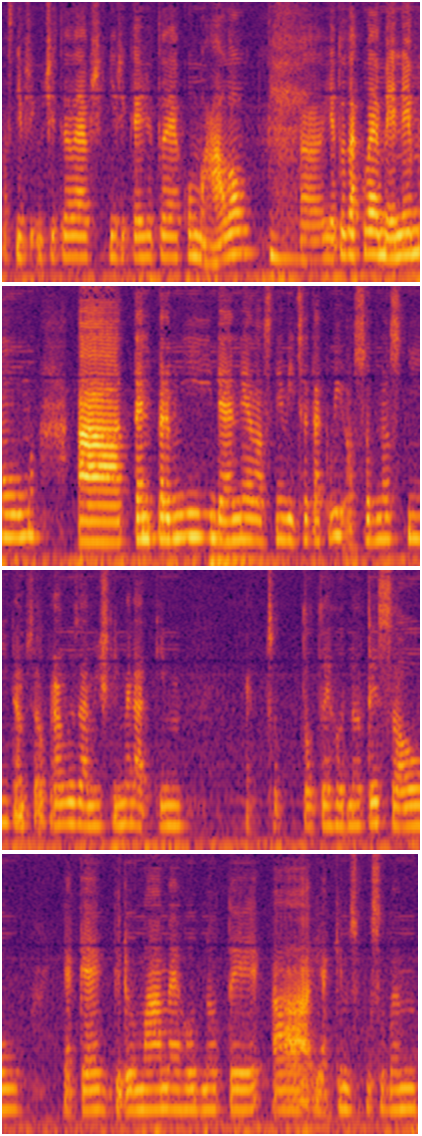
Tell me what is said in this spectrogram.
vlastně učitelé všichni říkají, že to je jako málo. Je to takové minimum a ten první den je vlastně více takový osobnostní, tam se opravdu zamýšlíme nad tím, co to ty hodnoty jsou, jaké kdo máme hodnoty a jakým způsobem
